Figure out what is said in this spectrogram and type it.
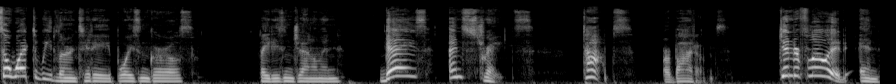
So, what do we learn today, boys and girls, ladies and gentlemen, gays and straights, tops or bottoms, gender fluid and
